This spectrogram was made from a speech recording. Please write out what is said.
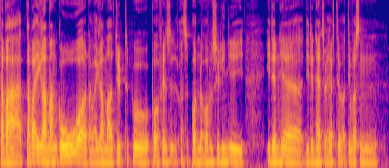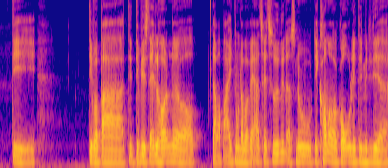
der var, der var ikke ret mange gode, og der var ikke ret meget dybde på, på, offensiv, altså på den offensive linje i, i den her, i den her draft. Det var, det var sådan, det, det var bare, det, det vidste alle holdene, og der var bare ikke nogen, der var værd at tage tidligt. Altså nu, det kommer og går lidt med de der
